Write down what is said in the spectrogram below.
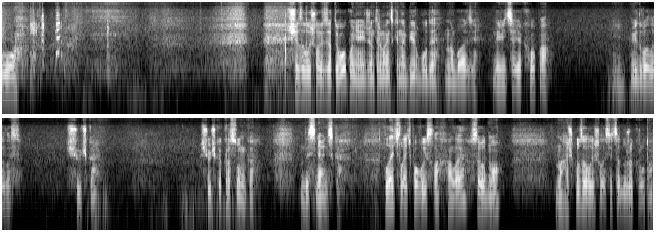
О. Ще залишилось взяти окуня і джентльменський набір буде на базі. Дивіться, як хопа. І відвалилась. Щучка. Щучка красунька. Деснянська. Ледь-ледь повисла, але все одно на гачку залишилась і це дуже круто.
